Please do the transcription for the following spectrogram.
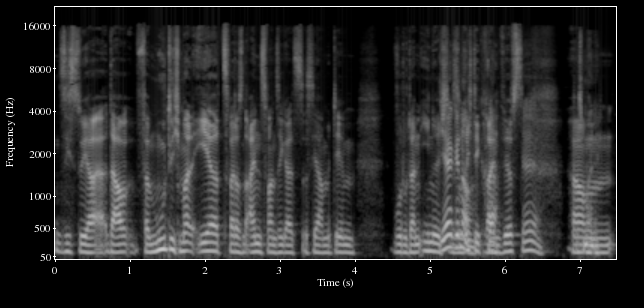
siehst du ja da vermute ich mal eher 2021 als das Jahr mit dem, wo du dann ihn richtig, ja, genau, so richtig reinwirfst. Ja, ja. Ähm,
